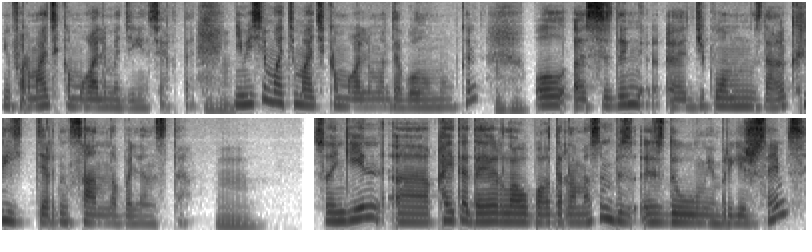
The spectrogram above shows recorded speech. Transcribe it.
Информатика мұғалімі деген сияқты. Мхм, немесе математика мұғалімі да болуы мүмкін. Ол ә, сіздің ә, дипломыңыздағы кредиттердің санына байланысты. Содан кейін ә, қайта даярлау бағдарламасын біз сду мен бірге жасаймыз.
